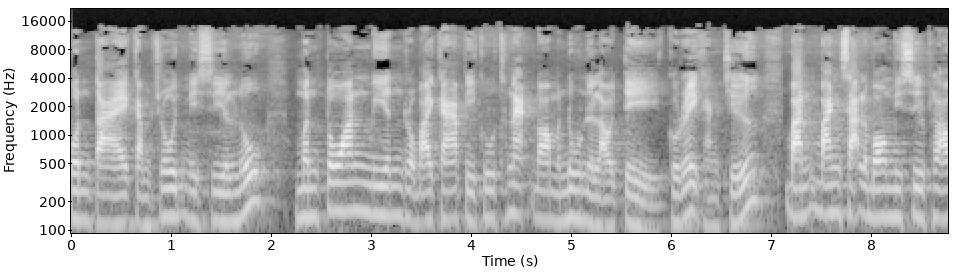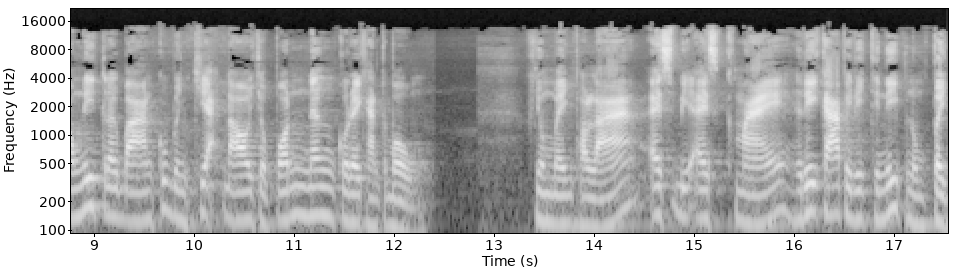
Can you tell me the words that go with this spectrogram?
ប៉ុន្តែកំជ្រួចមីស៊ីលនោះមិនទាន់មានរបាយការណ៍ពីគ្រោះថ្នាក់ដល់មនុស្សនៅឡើយទេកូរ៉េខាងជើងបានបាញ់សាក់លបងមីស៊ីលផ្លោងនេះត្រូវបានគូបញ្ជាក់ដោយជប៉ុននិងកូរ៉េខាងត្បូងខ្ញុំម៉េងផល្លា SBS ខ្មែររាយការណ៍ពីរាជធានីភ្នំពេញ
